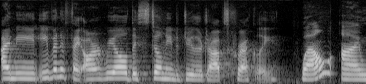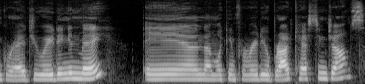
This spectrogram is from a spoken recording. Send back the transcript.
I mean, even if they aren't real, they still need to do their jobs correctly. Well, I'm graduating in May and I'm looking for radio broadcasting jobs.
